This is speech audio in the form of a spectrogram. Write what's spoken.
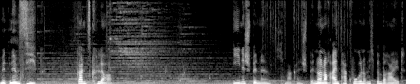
Mit einem Sieb. Ganz klar. I, eine Spinne. Ich mag keine Spinne. Nur noch ein paar Kugeln und ich bin bereit.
